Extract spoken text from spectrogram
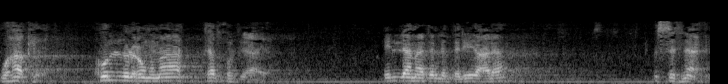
وهكذا. كل العمومات تدخل في الآية إلا ما دل الدليل على استثناء.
